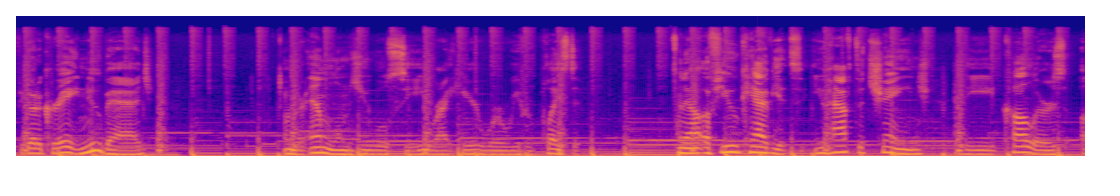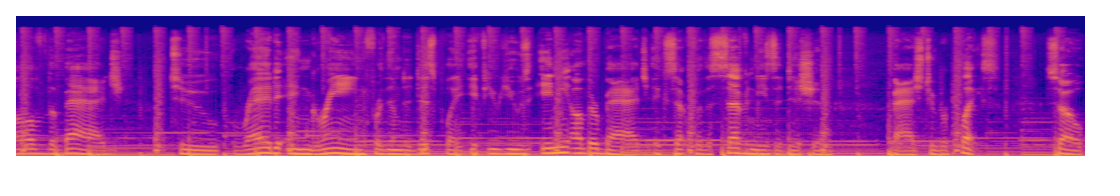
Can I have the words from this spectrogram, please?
If you go to create new badge, under emblems, you will see right here where we've replaced it. Now, a few caveats. You have to change the colors of the badge to red and green for them to display if you use any other badge except for the 70s edition badge to replace. So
